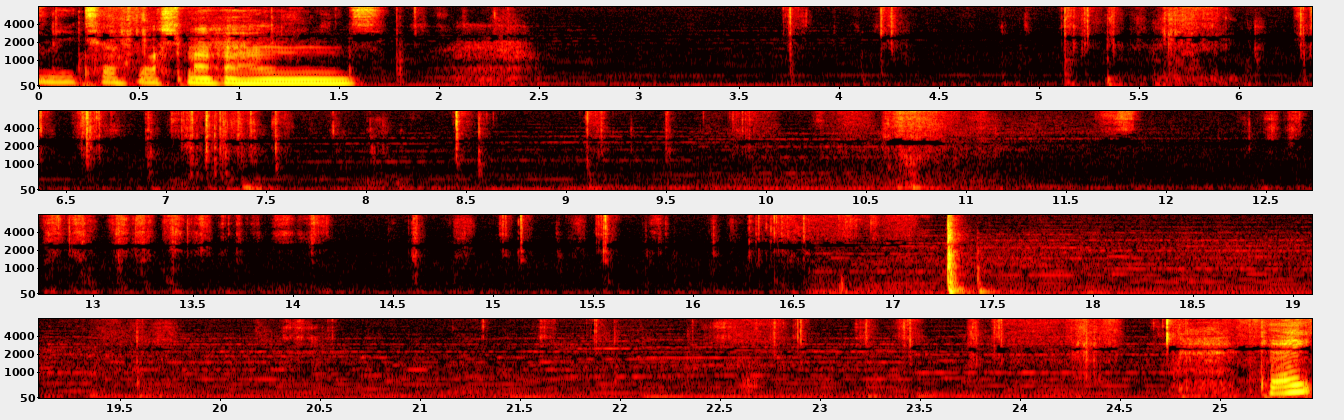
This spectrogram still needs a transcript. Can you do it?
I need to wash my hands. Okay,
